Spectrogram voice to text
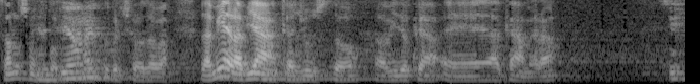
Quest'anno sono fortunato che ce l'ho davanti. La mia è la bianca, giusto? La, videoca- eh, la camera? Sì.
